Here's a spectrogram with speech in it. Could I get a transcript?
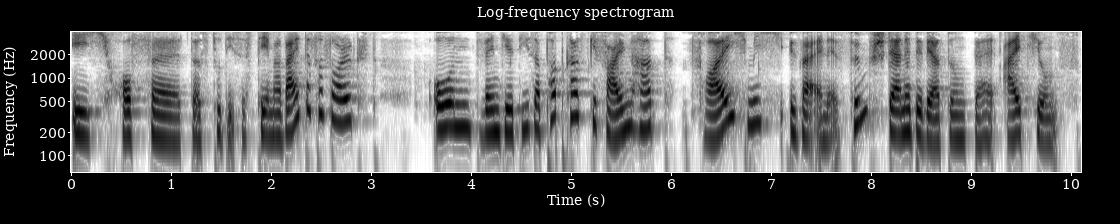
Ich hoffe, dass du dieses Thema weiterverfolgst und wenn dir dieser Podcast gefallen hat, freue ich mich über eine 5-Sterne-Bewertung bei iTunes.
